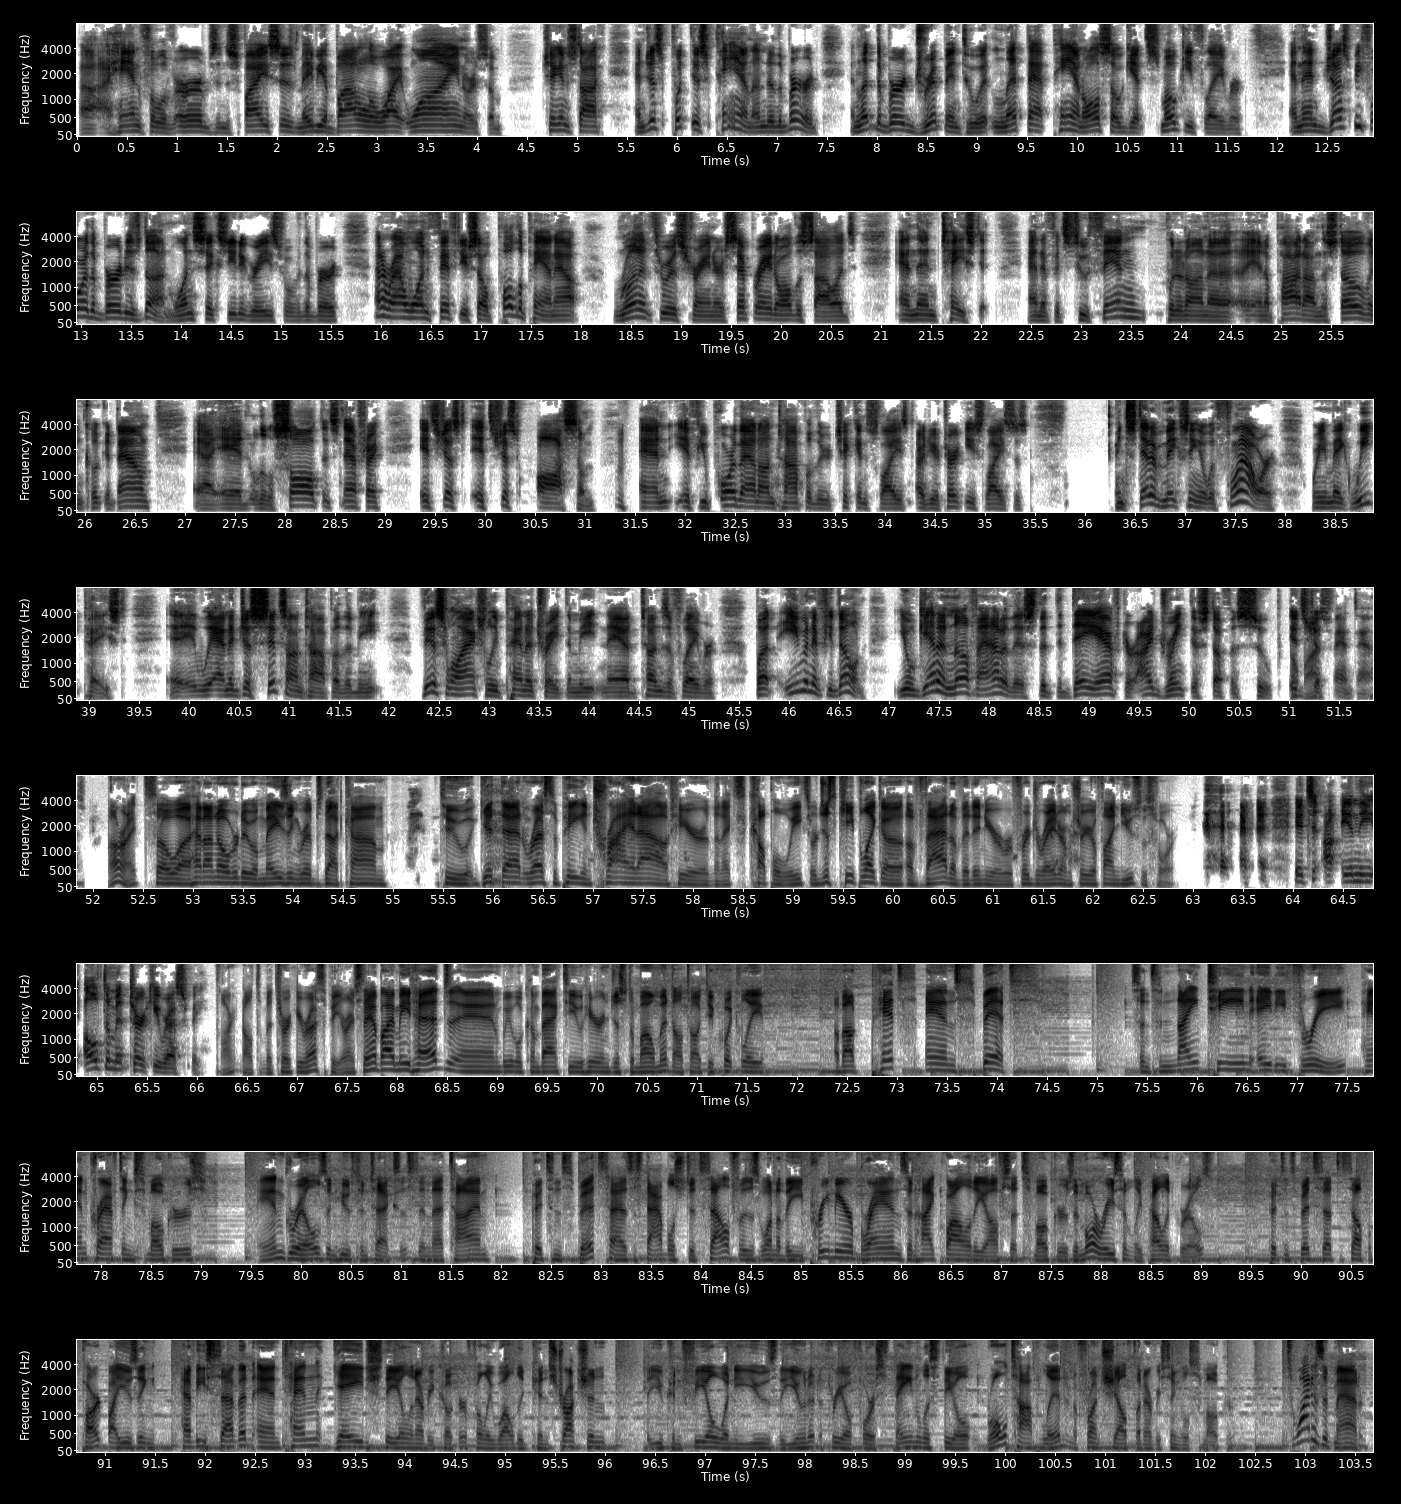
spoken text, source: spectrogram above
uh, a handful of herbs and spices, maybe a bottle of white wine or some chicken stock, and just put this pan under the bird and let the bird drip into it and let that pan also get smoky flavor. And then just before the bird is done, 160 degrees for the bird, and around 150 or so, pull the pan out, run it through a strainer, separate all the solids, and then taste it. And if it's too thin, put it on a in a pot on the stove and cook it down. Uh, add a little salt. It's natural. It's just it's just awesome. and if you pour that on top of your chicken slice or your turkey slices, instead of mixing it with flour, where you make wheat paste, it, and it just sits on top of the meat. This will actually penetrate the meat and add tons of flavor. But even if you don't, you'll get enough out of this that the day after I drink this stuff as soup. It's my. just fantastic. All right. So uh, head on over to amazingribs.com to get that recipe and try it out here the next couple weeks, or just keep like a, a vat of it in your refrigerator. I'm sure you'll find uses for it. It's uh, in the ultimate turkey recipe. All right, ultimate turkey recipe. All right, stand by, meathead, and we will come back to you here in just a moment. I'll talk to you quickly about pits and spits. Since 1983, handcrafting smokers and grills in Houston, Texas. In that time, Pits and Spits has established itself as one of the premier brands in high quality offset smokers and more recently pellet grills. Pits and Spits sets itself apart by using heavy 7 and 10 gauge steel in every cooker, fully welded construction that you can feel when you use the unit, a 304 stainless steel roll top lid, and a front shelf on every single smoker. So, why does it matter?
